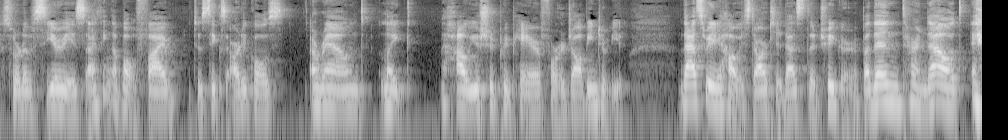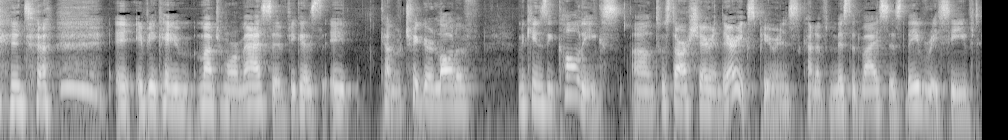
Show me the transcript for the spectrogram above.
sort of series, I think about five to six articles around like how you should prepare for a job interview that's really how it started. That's the trigger. But then turned out it, it, it became much more massive because it kind of triggered a lot of McKinsey colleagues um, to start sharing their experience, kind of misadvices they've received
